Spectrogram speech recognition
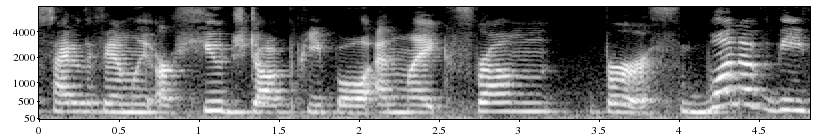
side of the family are huge dog people, and like from birth, one of the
